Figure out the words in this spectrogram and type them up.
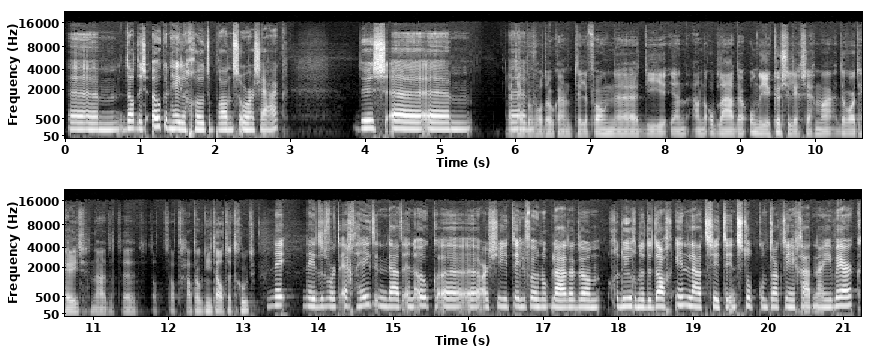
Um, dat is ook een hele grote brandsoorzaak. Dus um, ja, denk bijvoorbeeld ook aan een telefoon uh, die aan, aan de oplader onder je kussen ligt, zeg maar. Er wordt heet. Nou, dat, uh, dat, dat gaat ook niet altijd goed. Nee, nee, dat wordt echt heet inderdaad. En ook uh, als je je telefoonoplader dan gedurende de dag in laat zitten in stopcontact en je gaat naar je werk.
